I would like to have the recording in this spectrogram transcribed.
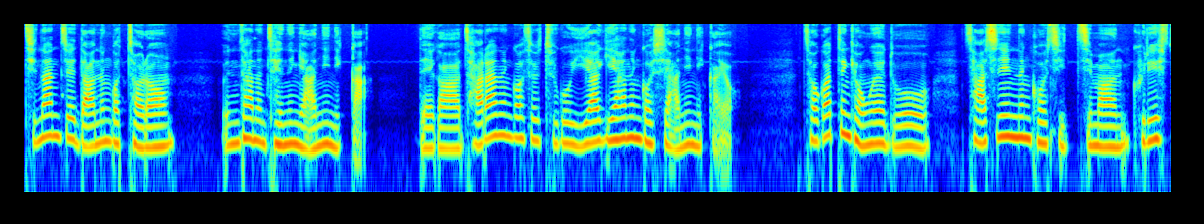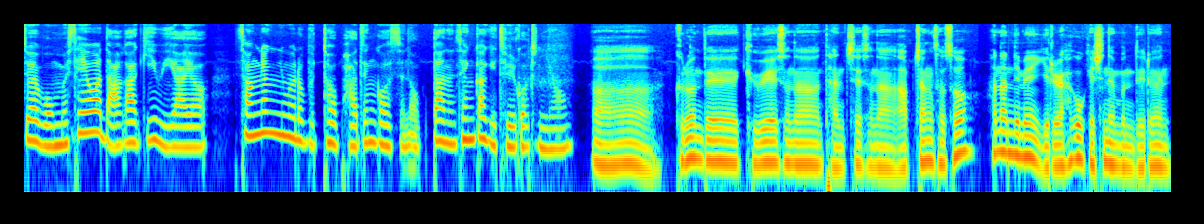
지난주에 나눈 것처럼 은사는 재능이 아니니까 내가 잘하는 것을 두고 이야기하는 것이 아니니까요. 저 같은 경우에도 자신 있는 것이 있지만 그리스도의 몸을 세워 나가기 위하여 성령님으로부터 받은 것은 없다는 생각이 들거든요. 아, 그런데 교회에서나 단체에서나 앞장서서 하나님의 일을 하고 계시는 분들은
